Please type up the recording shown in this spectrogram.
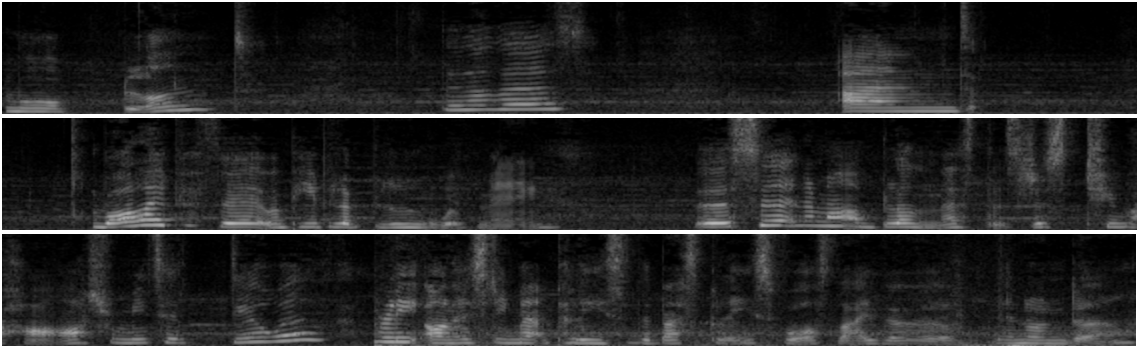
more blunt than others. And while I prefer it when people are blunt with me, There's a certain amount of bluntness that's just too harsh for me to deal with. Really, honestly, Met Police are the best police force that I've ever been under.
